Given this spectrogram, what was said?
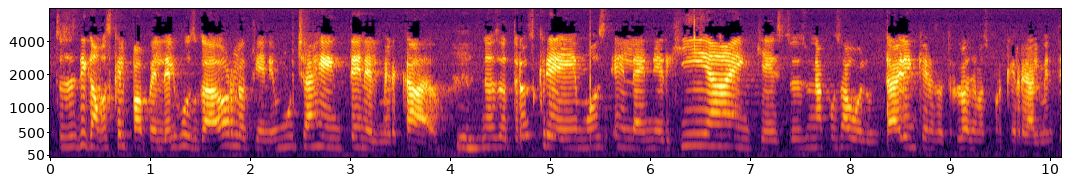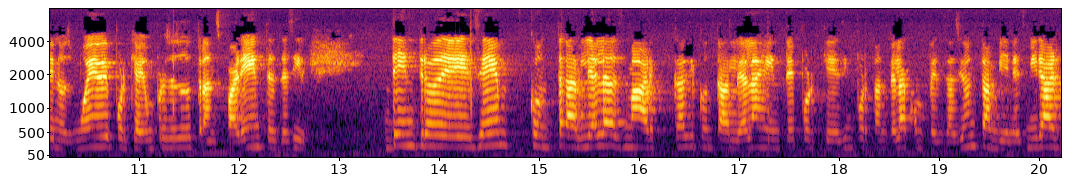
Entonces, digamos que el papel del juzgador lo tiene mucha gente en el mercado. Nosotros creemos en la energía, en que esto es una cosa voluntaria, en que nosotros lo hacemos porque realmente nos mueve, porque hay un proceso transparente, es decir, dentro de ese contarle a las marcas y contarle a la gente por qué es importante la compensación, también es mirar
